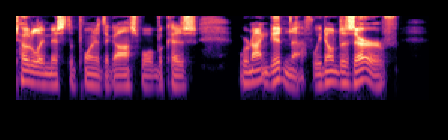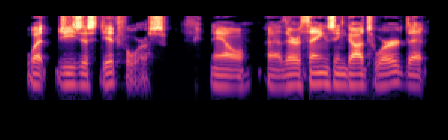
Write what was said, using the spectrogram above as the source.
totally missed the point of the gospel because we're not good enough. We don't deserve what Jesus did for us. Now, uh, there are things in God's word that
